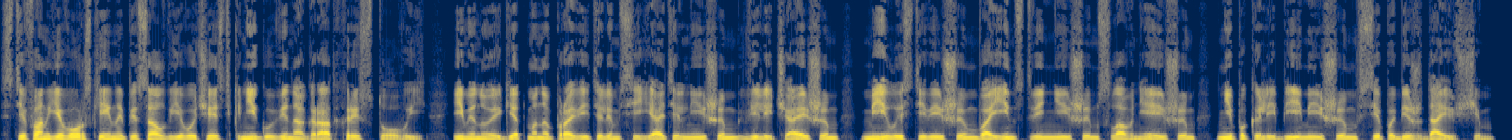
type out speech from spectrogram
Стефан Еворский написал в его честь книгу «Виноград Христовый», именуя гетмана правителем сиятельнейшим, величайшим, милостивейшим, воинственнейшим, славнейшим, непоколебимейшим, всепобеждающим.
